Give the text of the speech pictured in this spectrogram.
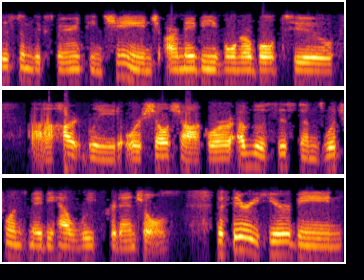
systems experiencing change are maybe vulnerable to uh, Heartbleed or Shell Shock, or of those systems, which ones maybe have weak credentials. The theory here being,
